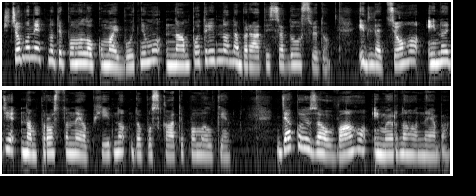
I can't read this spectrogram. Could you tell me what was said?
Щоб уникнути помилок у майбутньому, нам потрібно набиратися досвіду, і для цього іноді нам просто необхідно допускати помилки. Дякую за увагу і мирного неба!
